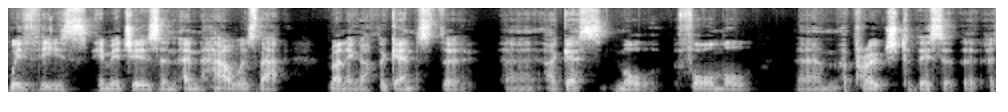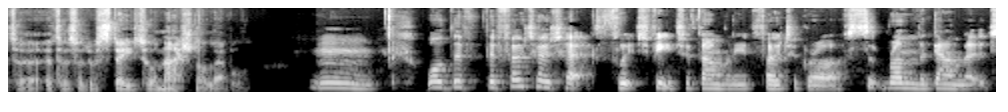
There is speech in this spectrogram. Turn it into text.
with these images and, and how was that running up against the uh, I guess more formal um, approach to this at, at, a, at, a, sort of state or national level? Mm. Well, the, the photo texts, which feature family photographs, run the gamut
